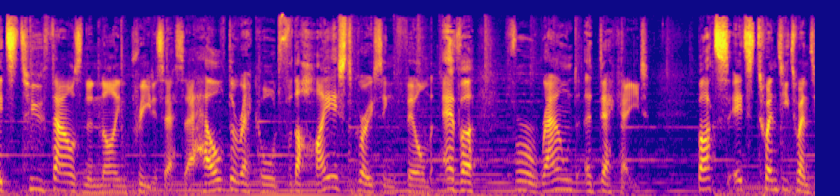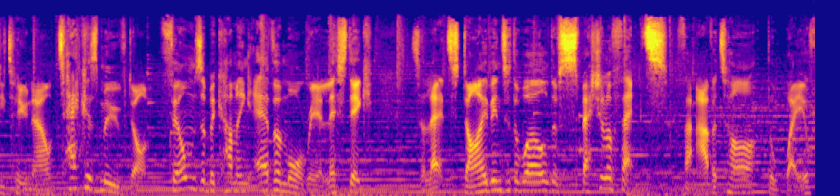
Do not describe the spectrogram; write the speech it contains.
Its 2009 predecessor held the record for the highest grossing film ever for around a decade. But it's 2022 now, tech has moved on, films are becoming ever more realistic. So let's dive into the world of special effects for Avatar The Way of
